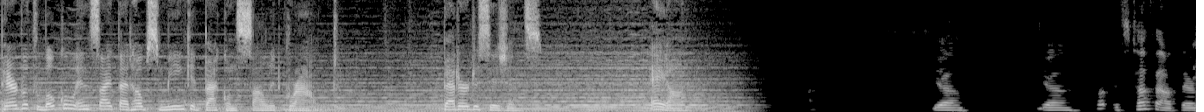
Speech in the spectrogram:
paired with local insight that helps me get back on solid ground. Better decisions. Aon. Yeah. Yeah. It's tough out there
